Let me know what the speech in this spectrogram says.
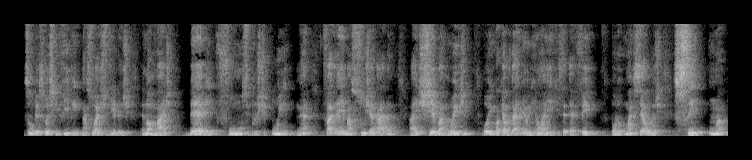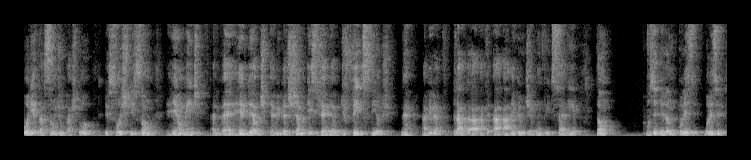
são pessoas que vivem nas suas vidas é, normais, bebem, fumam, se prostituem, né? fazem aí uma sugerada, aí chegam à noite ou em qualquer lugar em reunião aí que é feito por algumas células sem uma orientação de um pastor, pessoas que são realmente é, rebeldes, que a Bíblia chama esses rebeldes de feiticeiros, né? a Bíblia trata a, a, a rebeldia como feitiçaria, então você pegando por esse, por esse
